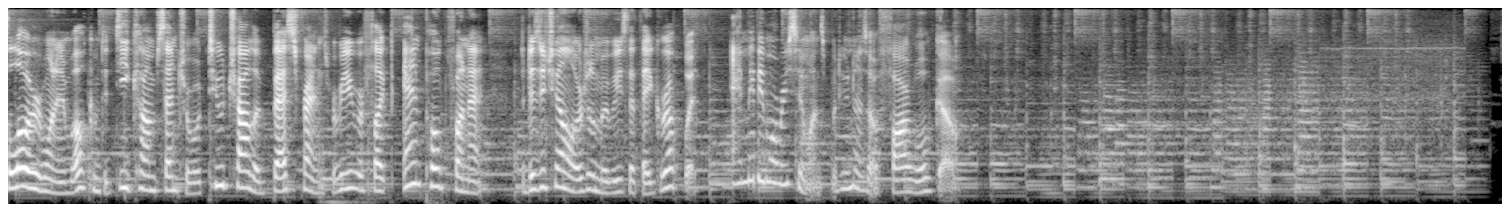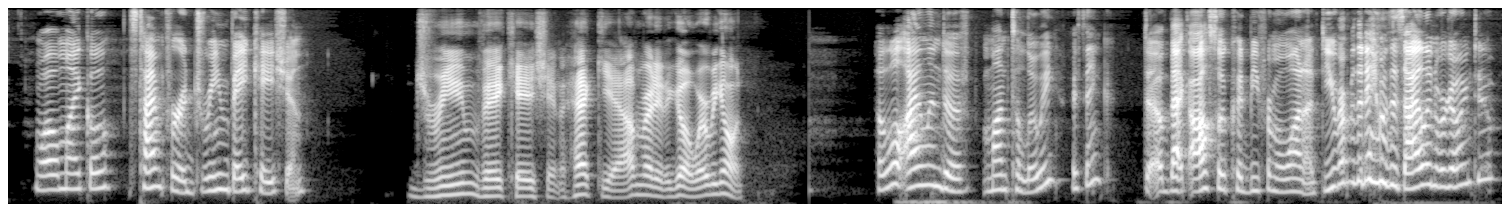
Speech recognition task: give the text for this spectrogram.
Hello, everyone, and welcome to DCOM Central, where two childhood best friends review, reflect, and poke fun at the Disney Channel original movies that they grew up with, and maybe more recent ones, but who knows how far we'll go. Well, Michael, it's time for a dream vacation. Dream vacation. Heck yeah, I'm ready to go. Where are we going? A little island of Montalui, I think. Uh, that also could be from Moana. Do you remember the name of this island we're going to?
